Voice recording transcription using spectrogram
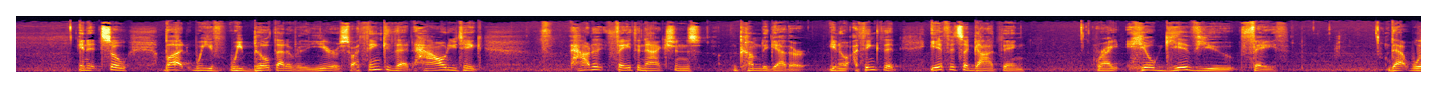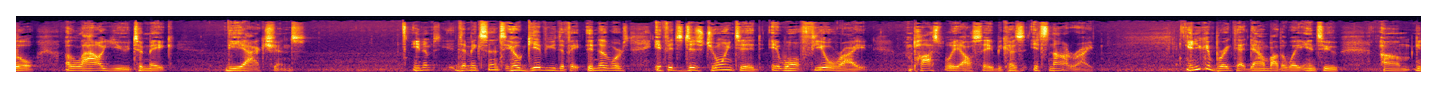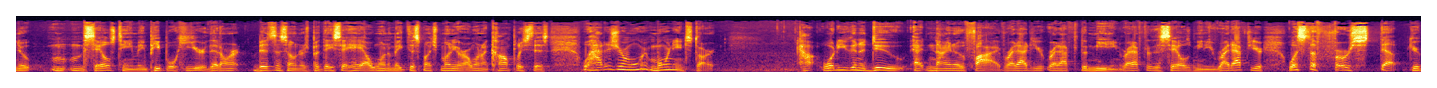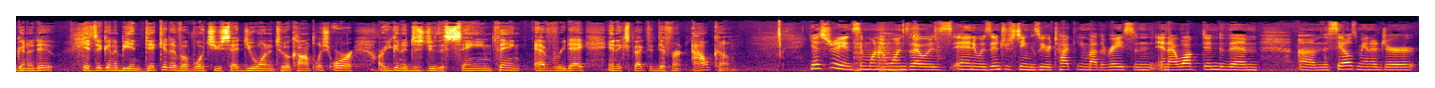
and it so but we've we built that over the years. So i think that how do you take how do faith and actions come together? You know i think that if it's a god thing right he'll give you faith that will allow you to make the actions. You know that make sense? He'll give you the faith. In other words if it's disjointed it won't feel right. And possibly i'll say because it's not right and you can break that down, by the way, into um, you know m- sales team and people here that aren't business owners, but they say, "Hey, I want to make this much money, or I want to accomplish this." Well, how does your mor- morning start? How, what are you going to do at 9:05, right after your, right after the meeting, right after the sales meeting, right after your? What's the first step you're going to do? Is it going to be indicative of what you said you wanted to accomplish, or are you going to just do the same thing every day and expect a different outcome? Yesterday in some one-on-ones that I was in, it was interesting because we were talking about the race, and, and I walked into them. Um, the sales manager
